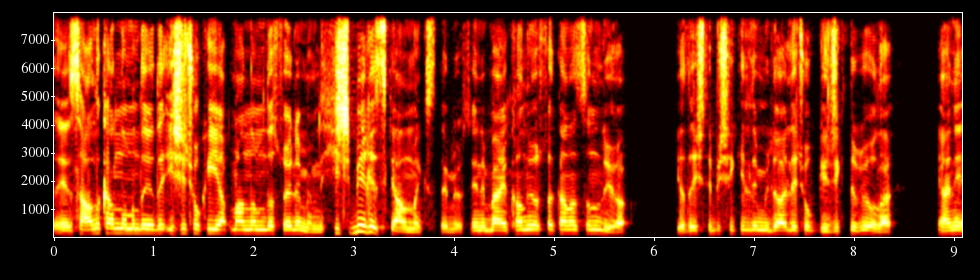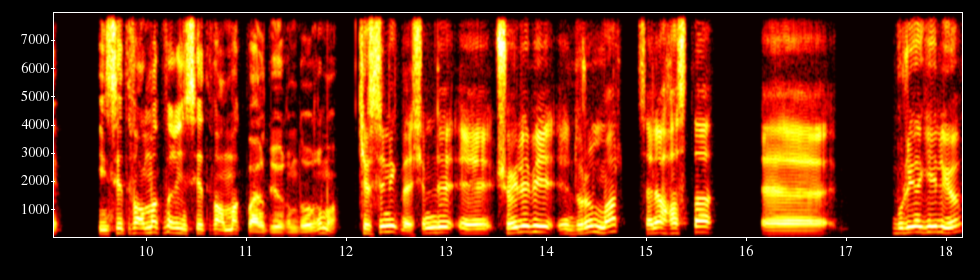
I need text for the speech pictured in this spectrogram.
e, sağlık anlamında ya da işi çok iyi yapma anlamında söylemiyorum. Hiçbir risk almak istemiyor. Seni ben kanıyorsa kanasın diyor. Ya da işte bir şekilde müdahale çok geciktiriyorlar. Yani inisiyatif almak var, inisiyatif almak var diyorum. Doğru mu? Kesinlikle. Şimdi e, şöyle bir e, durum var. Mesela hasta buraya geliyor.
